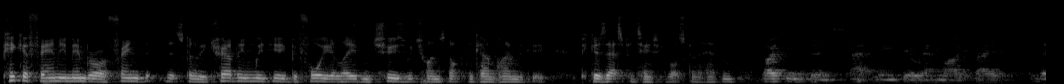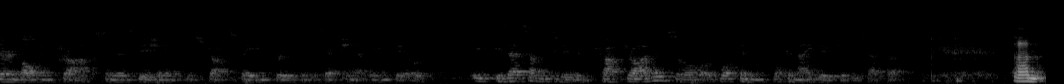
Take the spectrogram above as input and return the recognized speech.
pick a family member or a friend that's going to be travelling with you before you leave and choose which one's not going to come home with you because that's potentially what's going to happen. Both the incidents at Wingfield and Largs Bay, they're involving trucks and there's vision of this truck speeding through this intersection at. Is, is that something to do with truck drivers or what can, what can they do to be safer? Um,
